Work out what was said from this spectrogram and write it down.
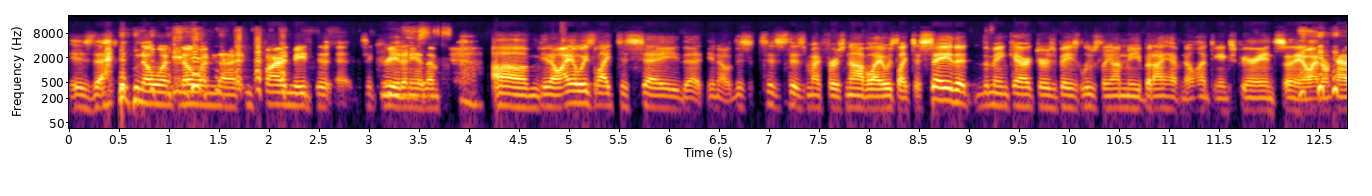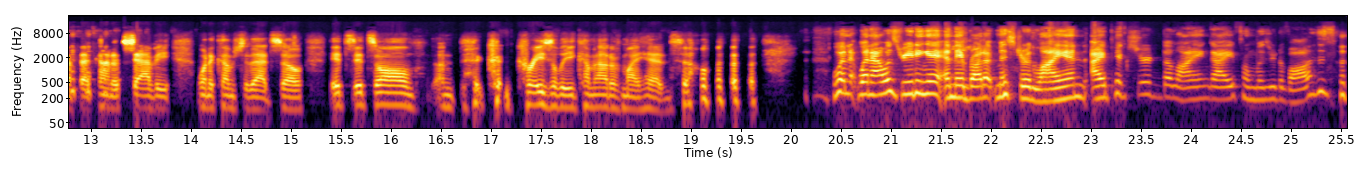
is that no one, no one uh, inspired me to to create any of them. Um, you know, I always like to say that you know this, this this is my first novel. I always like to say that the main character is based loosely on me, but I have no hunting experience. So, you know, I don't have that kind of savvy when it comes to that. So it's it's all crazily come out of my head. So When when I was reading it and they brought up Mr. Lion, I pictured the lion guy from Wizard of Oz.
